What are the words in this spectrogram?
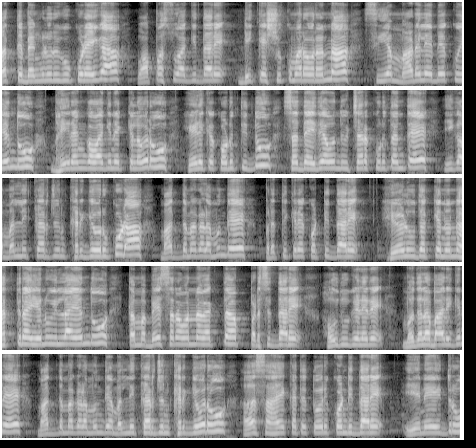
ಮತ್ತೆ ಬೆಂಗಳೂರಿಗೂ ಕೂಡ ಈಗ ವಾಪಸ್ಸು ಆಗಿದ್ದಾರೆ. ಡಿ ಕೆ ಶಿವಕುಮಾರ್ ಅವರನ್ನ ಸಿಎಂ ಮಾಡಲೇಬೇಕು ಎಂದು ಬಹಿರಂಗವಾಗಿನ ಕೆಲವರು ಹೇಳಿಕೆ ಕೊಡುತ್ತಿದ್ದು, ಸದ್ಯ ಇದೇ ಒಂದು ವಿಚಾರ ಕುರಿತಂತೆ ಈಗ ಮಲ್ಲಿಕಾರ್ಜುನ್ ಖರ್ಗೆ ಅವರು ಕೂಡ ಮಾಧ್ಯಮಗಳ ಮುಂದೆ ಪ್ರತಿಕ್ರಿಯೆ ಕೊಟ್ಟಿದ್ದಾರೆ. ಹೇಳುವುದಕ್ಕೆ ನನ್ನ ಹತ್ತಿರ ಏನೂ ಇಲ್ಲ ಎಂದು ತಮ್ಮ ಬೇಸರವನ್ನು ವ್ಯಕ್ತಪಡಿಸಿದ್ದಾರೆ. ಹೌದು ಗೆಳೆಯರೆ, ಮೊದಲ ಬಾರಿಗೆನೇ ಮಾಧ್ಯಮಗಳ ಮುಂದೆ ಮಲ್ಲಿಕಾರ್ಜುನ್ ಖರ್ಗೆ ಅವರು ಅಸಹಾಯಕತೆ ತೋರಿಕೊಂಡಿದ್ದಾರೆ. ಏನೇ ಇದ್ರೂ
